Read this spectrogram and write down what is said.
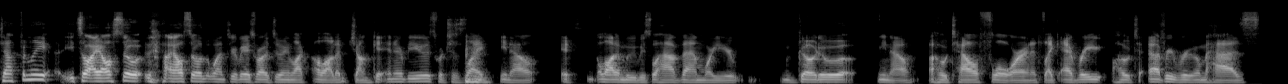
definitely so i also i also went through a phase where i was doing like a lot of junket interviews which is like you know it's a lot of movies will have them where you go to you know a hotel floor and it's like every hotel every room has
